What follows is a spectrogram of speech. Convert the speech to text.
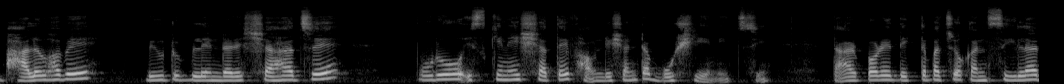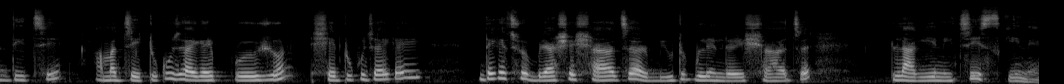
ভালোভাবে বিউটি ব্লেন্ডারের সাহায্যে পুরো স্কিনের সাথে ফাউন্ডেশনটা বসিয়ে নিচ্ছি। তারপরে দেখতে পাচ্ছ কনসিলার দিচ্ছি। আমার যেটুকু জায়গায় প্রয়োজন সেটুকু জায়গায় দেখেছ, ব্রাশের সাহায্যে আর বিউটি ব্লেন্ডারের সাহায্যে লাগিয়ে নিচ্ছি স্কিনে।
